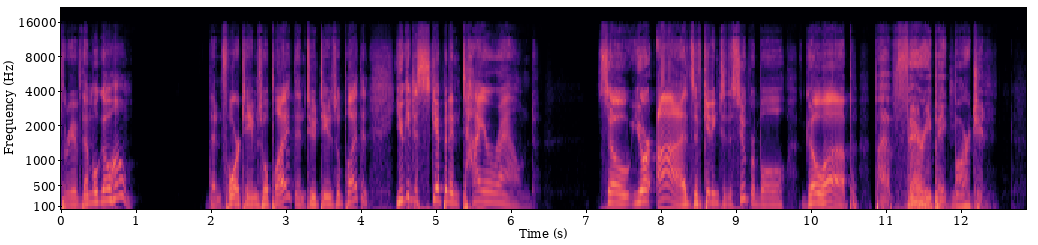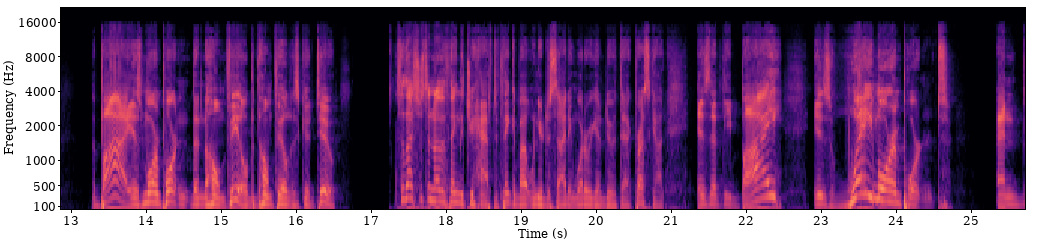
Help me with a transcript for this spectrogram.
Three of them will go home. Then four teams will play. Then two teams will play. Then you get to skip an entire round so your odds of getting to the Super Bowl go up by a very big margin. The bye is more important than the home field, but the home field is good too. So that's just another thing that you have to think about when you're deciding what are we going to do with Dak Prescott is that the bye is way more important and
